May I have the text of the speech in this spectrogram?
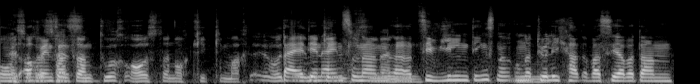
Und also auch wenn hat dann durchaus dann noch Klick gemacht. Bei den einzelnen äh, zivilen Dings und mhm. natürlich hat, was sie aber dann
